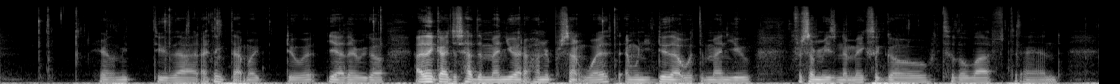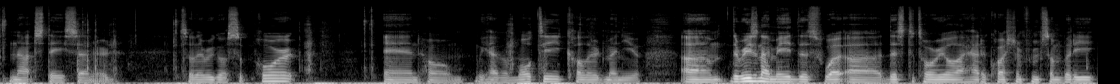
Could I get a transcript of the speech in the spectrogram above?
here, let me do that. I think that might do it. Yeah, there we go. I think I just had the menu at 100% width, and when you do that with the menu, for some reason it makes it go to the left and not stay centered. So there we go, support, and home. We have a multi-colored menu. Um, the reason I made this uh, this tutorial, I had a question from somebody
